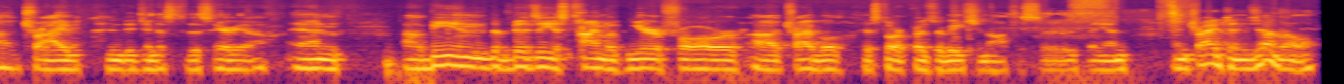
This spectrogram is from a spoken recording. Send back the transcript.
uh, tribes indigenous to this area, and uh, being the busiest time of year for uh, tribal historic preservation officers and, and tribes in general,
